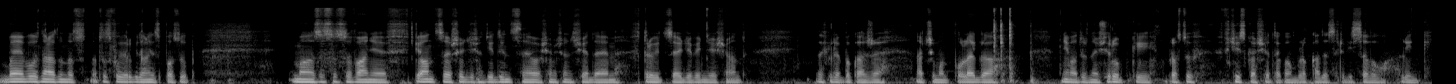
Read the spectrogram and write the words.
BMW znalazł na to, swój oryginalny sposób. Ma zastosowanie w piątce 61, 87, w trójce 90. Za chwilę pokażę na czym on polega. Nie ma żadnej śrubki, po prostu wciska się taką blokadę serwisową linki.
